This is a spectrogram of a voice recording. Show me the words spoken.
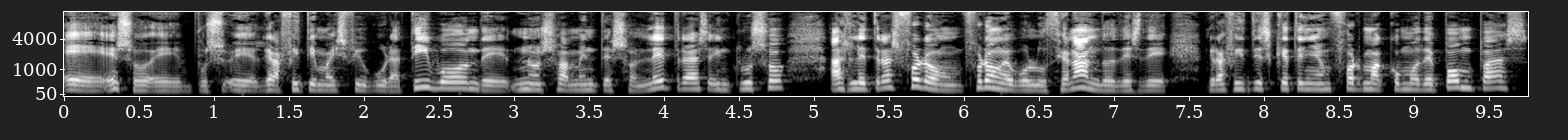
Eh, eso, eh, pues, eh, grafite máis figurativo, onde non solamente son letras, e incluso as letras foron foron evolucionando, desde grafitis que teñen forma como de pompas,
